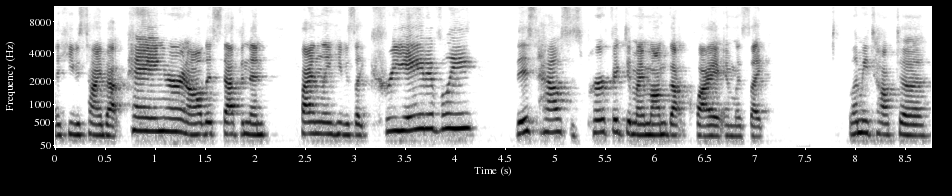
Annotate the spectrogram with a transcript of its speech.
he was talking about paying her and all this stuff. And then finally he was like, creatively, this house is perfect. And my mom got quiet and was like, let me talk to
